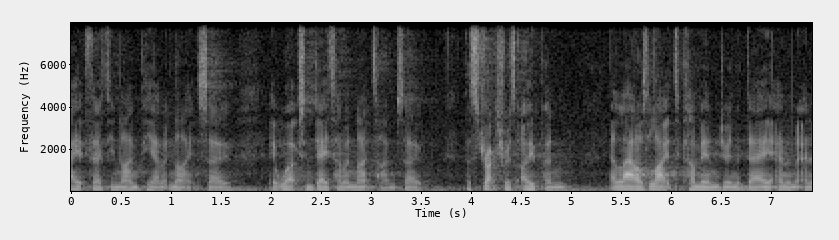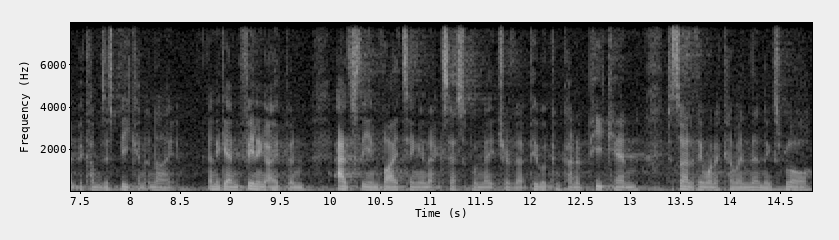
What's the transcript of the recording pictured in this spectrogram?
8.30, 9 p.m. at night, so it works in daytime and nighttime. So the structure is open, allows light to come in during the day, and, and it becomes this beacon at night. And again, feeling open adds the inviting and accessible nature of it. People can kind of peek in, decide if they want to come in, then explore.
